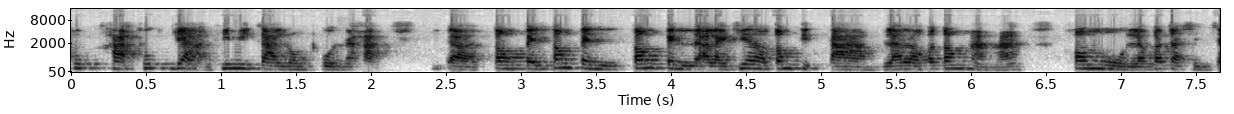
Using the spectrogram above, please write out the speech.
ทุกทุกอย่างที่มีการลงทุนนะคะต้องเป็นต้องเป็นต้องเป็นอะไรที่เราต้องติดตาม แล้วเราก็ต้องหาข้อมูลแล้วก็ตัดสินใจ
